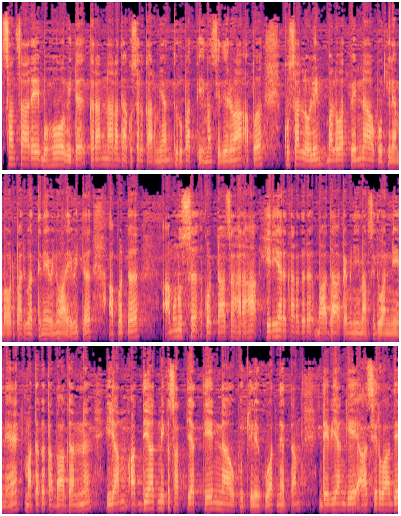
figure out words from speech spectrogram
සංසාරයේ බොහෝ විට කරන්නා ලද අකුසල කර්මයන් දොරුපත් වීම සිදුවෙනවා. අප කුසල් වලින් බලවත් වෙන්නා වූ පුද්ගලයන් බවට පරිවර්තනය වෙනවා. ඒ විට අපට අමනුස්ස කොට්ටාස හරහා හිරිහැර කරදර බාධා පැමිණීමක් සිදුවන්නේ නැහැ. මතක තබා ගන්න යම් අධ්‍යාත්මික සත්‍යයක් තියෙනා වූ පුද්ගලයෙකුවත් නැත්නම් දෙවියන්ගේ ආශිර්වාදය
